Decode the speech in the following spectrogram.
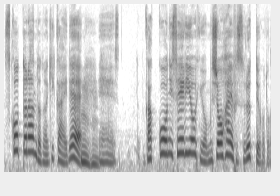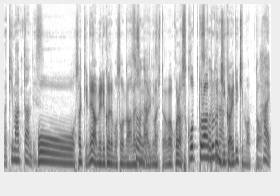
スコットランドの議会で、えー学校に生理用品を無償配布するっていうことが決まったんです。おーさっきねアメリカでもそんな話もありましたがこれはスコットランドの議会で決まった。はい、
